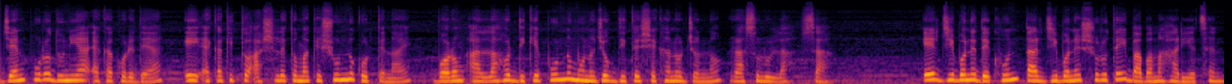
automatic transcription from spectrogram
যেন পুরো দুনিয়া একা করে দেয়া, এই একাকিত্ব আসলে তোমাকে শূন্য করতে নয়, বরং আল্লাহর দিকে পূর্ণ মনোযোগ দিতে শেখানোর জন্য, রাসূলুল্লাহ, সা। এর জীবনে দেখুন, তার জীবনের শুরুতেই বাবা মা হারিয়েছেন।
